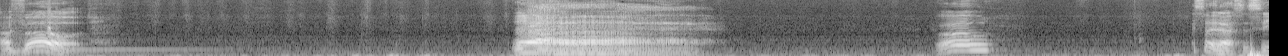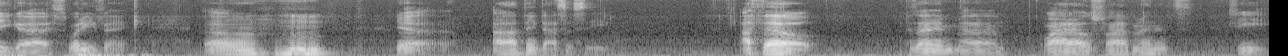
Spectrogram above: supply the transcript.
I failed. Ah. Well, I say that's a C, guys. What do you think? Um, yeah, I think that's a C. I failed because I am. Um, wow, that was five minutes. Jeez.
